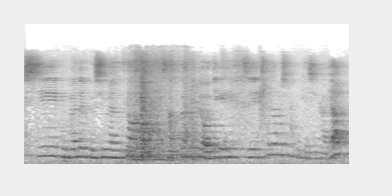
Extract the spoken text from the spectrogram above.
혹시 공연을 보시면서 작가님이 어디 계실지 찾아보신 분 계신가요?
